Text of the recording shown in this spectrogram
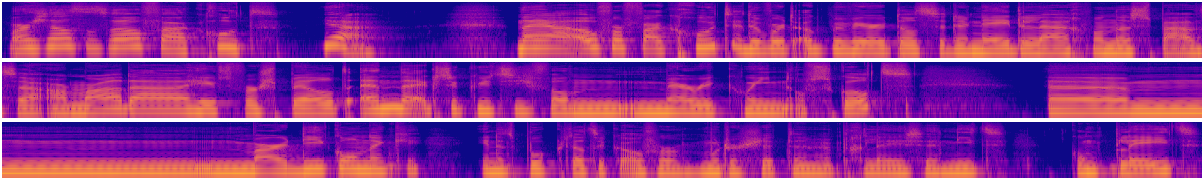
maar ze had het wel vaak goed. Ja. Nou ja, over vaak goed. Er wordt ook beweerd dat ze de nederlaag van de Spaanse Armada heeft voorspeld. En de executie van Mary Queen of Scots. Ehm, maar die kon ik in het boek dat ik over Moeder Shipton heb gelezen niet compleet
